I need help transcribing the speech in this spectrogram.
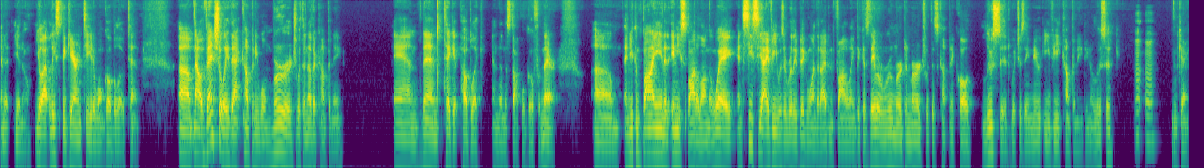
and it, you know, you'll at least be guaranteed it won't go below ten. Um, now, eventually, that company will merge with another company, and then take it public, and then the stock will go from there. Um, and you can buy in at any spot along the way. And CCIV was a really big one that I've been following because they were rumored to merge with this company called Lucid, which is a new EV company. Do you know Lucid? Mm-mm. Okay.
